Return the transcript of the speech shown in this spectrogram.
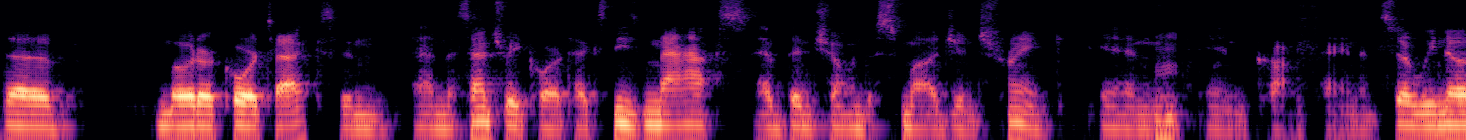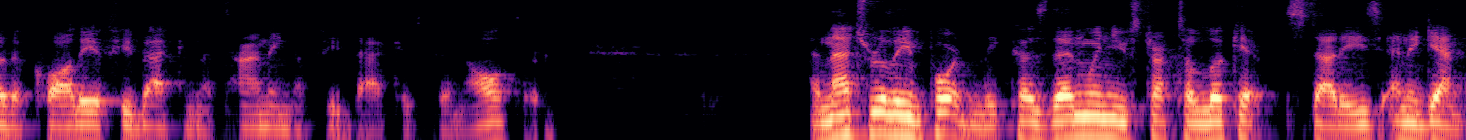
the motor cortex and, and the sensory cortex, these maps have been shown to smudge and shrink in Mhm. in chronic pain, and so we know the quality of feedback and the timing of feedback has been altered. And that's really important because then when you start to look at studies, and again,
